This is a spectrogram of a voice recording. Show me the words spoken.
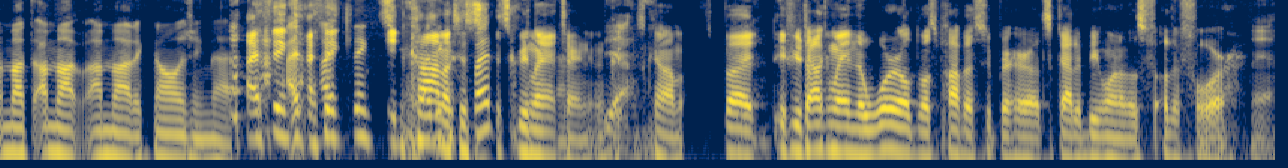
I'm not. I'm not. I'm not acknowledging that. I think. I, think, think, in Spider- comics, it's, it's Green Lantern. in Yeah. it's comics. But if you're talking about in the world, most popular superhero, it's got to be one of those other four. Yeah.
